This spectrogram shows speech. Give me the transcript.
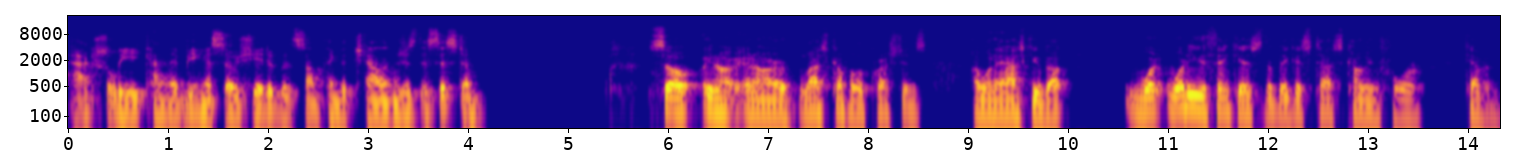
actually kind of being associated with something that challenges the system. So, you know, in our last couple of questions, I want to ask you about what what do you think is the biggest test coming for Kevin?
